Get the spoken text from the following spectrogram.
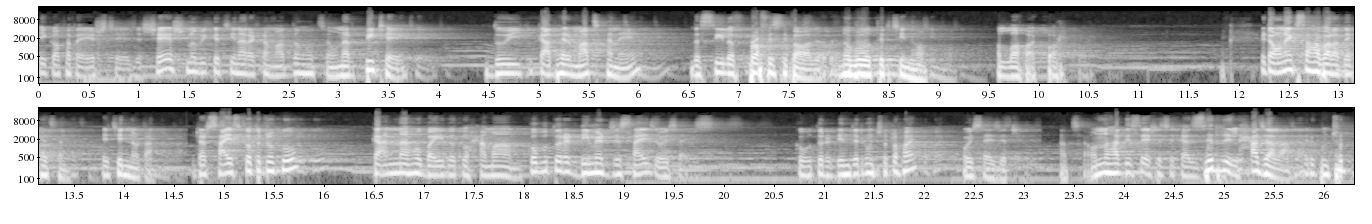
এই কথাটা এসছে যে, শেষ নবীকে চিনার একটা মাধ্যম হচ্ছে ওনার পিঠে দুই কাঁধের মাঝখানে দ্য সিল অফ প্রফেসি পাওয়া যাবে, নবুয়তির চিহ্ন। আল্লাহ আকবর। এটা অনেক সাহাবারা দেখেছেন, এই চিহ্নটা। এটার সাইজ কতটুকু? কান্নাহু বাইদতু হামাম। কবুতরের ডিমের যে সাইজ ওই সাইজ কবুতরের ডিম যেরকম ছোট হয়, ওই সাইজের আচ্ছা অন্য হাদিসে এসেছে কাজিরিল হাজালা, এরকম ছোট্ট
